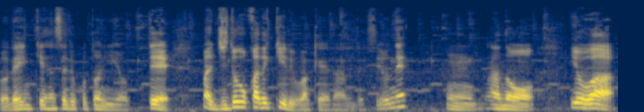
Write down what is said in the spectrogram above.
と連携させることによって、まあ、自動化できるわけなんですよね。うん、あの要は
